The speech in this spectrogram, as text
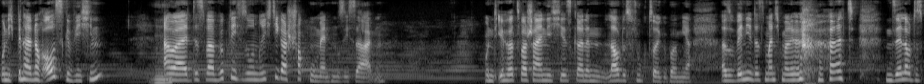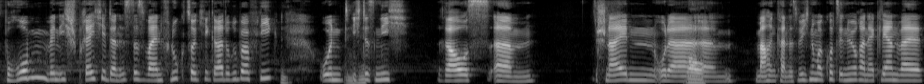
Und ich bin halt noch ausgewichen, Mhm. aber das war wirklich so ein richtiger Schockmoment, muss ich sagen. Und ihr hört wahrscheinlich, hier ist gerade ein lautes Flugzeug über mir. Also wenn ihr das manchmal hört, ein sehr lautes Brummen, wenn ich spreche, dann ist das, weil ein Flugzeug hier gerade rüberfliegt und Mhm. ich das nicht raus ähm, schneiden oder Wow. ähm, machen kann. Das will ich nur mal kurz den Hörern erklären, weil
